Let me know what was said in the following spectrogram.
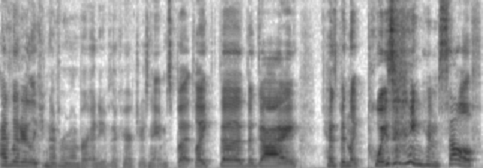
I literally can never remember any of their characters' names, but like the the guy has been like poisoning himself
